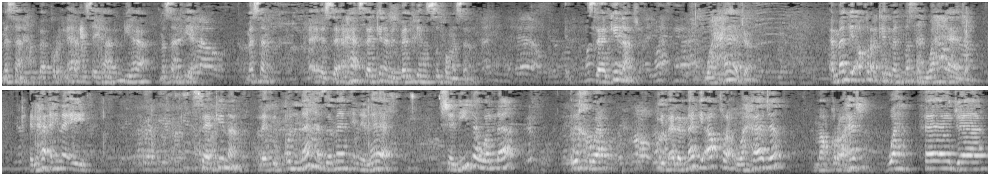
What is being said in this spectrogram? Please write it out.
مثلا حابة أقرأ الهاء مثلا هاء مثلا فيها مثلا آه، هاء ساكنة بتبان فيها الصفة مثلا. ساكنة. وحاجة أما أجي أقرأ كلمة مثلا وهاجة الهاء هنا إيه؟ ساكنة. لكن قلناها زمان إن الهاء شديدة ولا رخوة. يبقى لما أجي أقرأ وهاجة ما أقرأهاش. وهاجة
